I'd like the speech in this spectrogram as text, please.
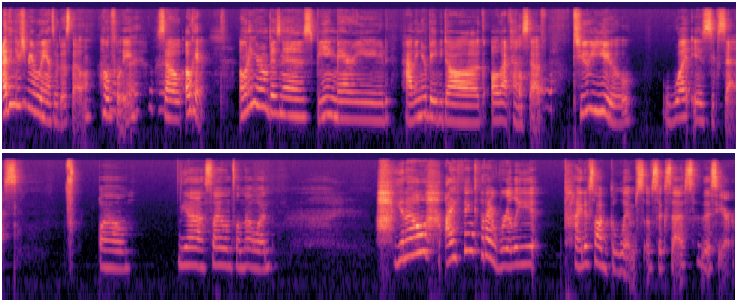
I think you should be able to answer this though. Hopefully. Okay, okay. So, okay. Owning your own business, being married, having your baby dog, all that kind of stuff. To you, what is success? Wow. Yeah, silence on that one. You know, I think that I really kind of saw a glimpse of success this year.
